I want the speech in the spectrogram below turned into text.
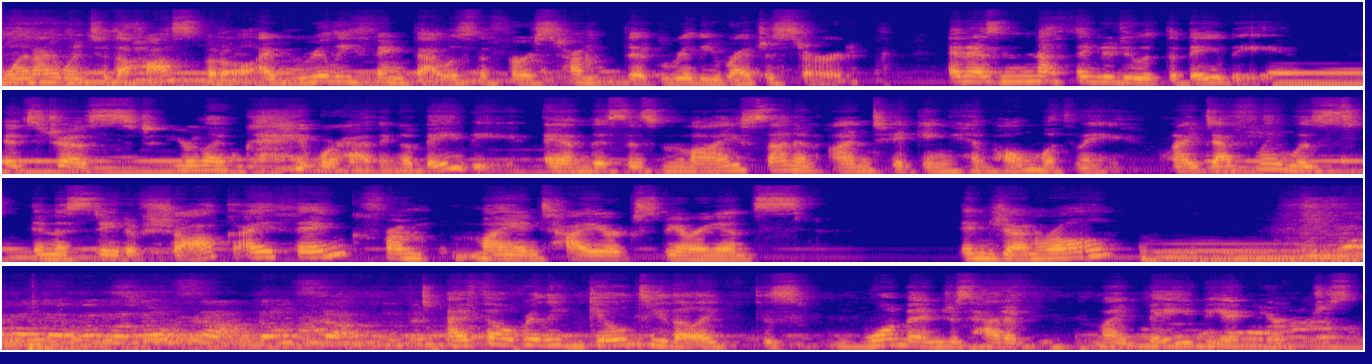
when I went to the hospital, I really think that was the first time that really registered. And has nothing to do with the baby. It's just, you're like, okay, we're having a baby and this is my son and I'm taking him home with me. I definitely was in a state of shock, I think, from my entire experience in general. I felt really guilty that like this woman just had a my baby and you're just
